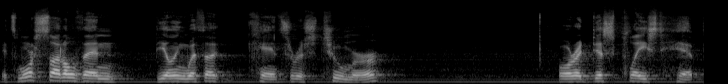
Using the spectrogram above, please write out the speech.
It's more subtle than dealing with a cancerous tumor or a displaced hip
